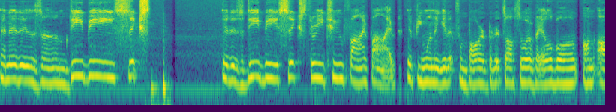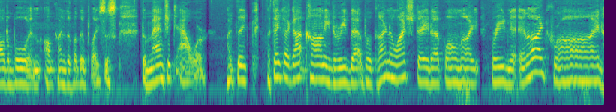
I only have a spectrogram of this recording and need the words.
And it is um, DB six. It is DB six three two five five. If you want to get it from Bard, but it's also available on Audible and all kinds of other places. The Magic Hour. I think I think I got Connie to read that book. I know I stayed up all night reading it, and I cried.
